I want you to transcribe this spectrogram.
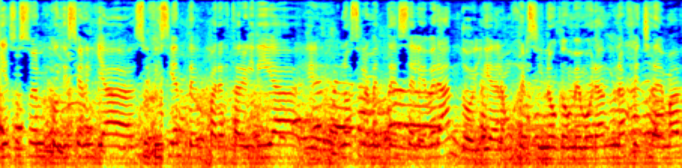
y esas son condiciones ya suficientes para estar hoy día eh, no solamente celebrando el Día de la Mujer, sino conmemorando una fecha además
